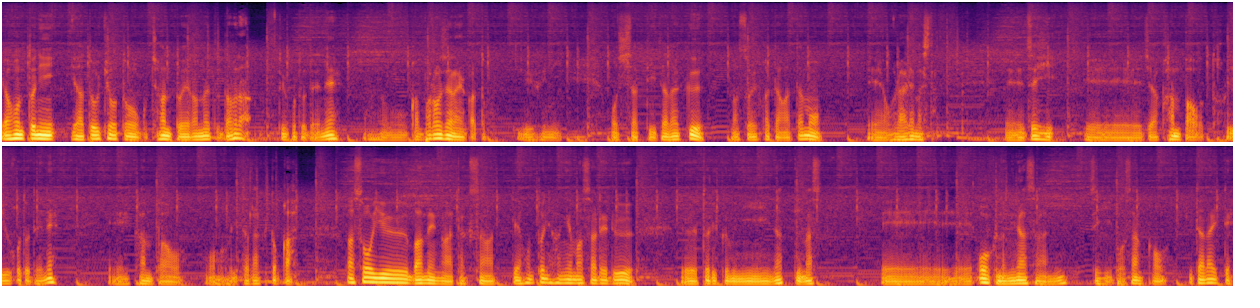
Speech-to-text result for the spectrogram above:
いや、本当に野党共闘をちゃんとやらないとダメだ。ということでね、あの頑張ろうじゃないかというふうにおっしゃっていただく、まあ、そういう方々も、えおられました。えー、ぜひ、えー、じゃあカンパをということでね、えー、カンパをいただくとか、まあ、そういう場面がたくさんあって本当に励まされる取り組みになっています、え、多くの皆さんにぜひご参加をいただいて、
